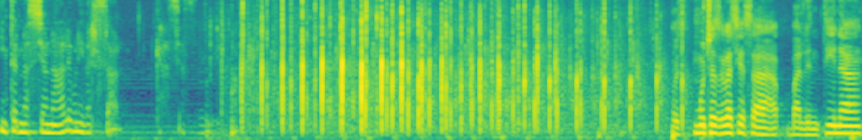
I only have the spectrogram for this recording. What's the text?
internacional y universal. Gracias. Pues muchas gracias a Valentina,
